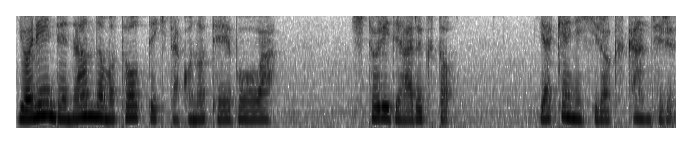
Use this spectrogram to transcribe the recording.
四人で何度も通ってきたこの堤防は、一人で歩くとやけに広く感じる。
